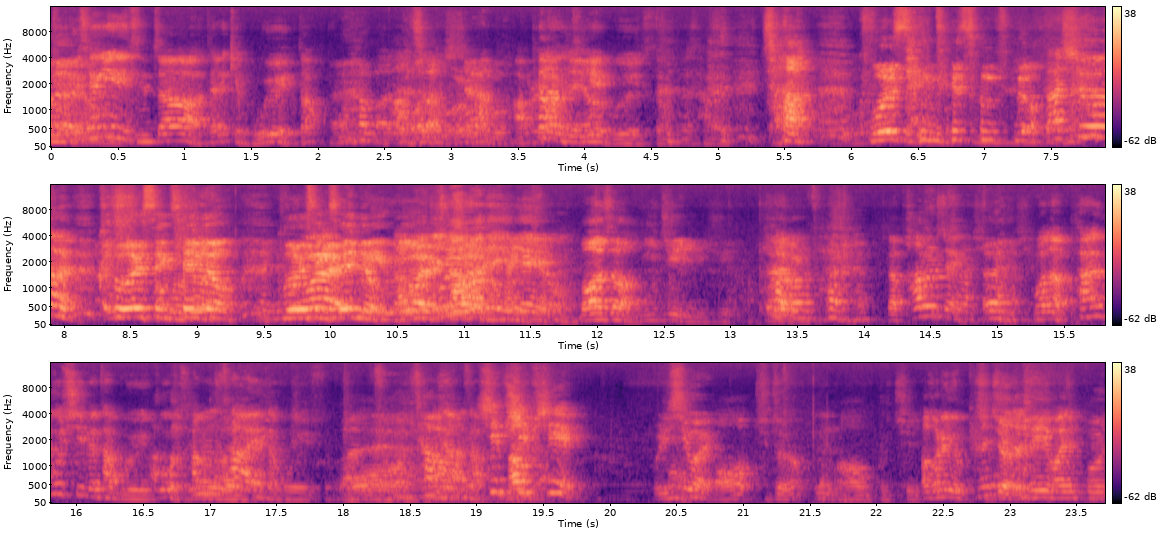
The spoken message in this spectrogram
우리 생일이 진짜 다 이렇게 모여 있다. 맞아. 맞아. 진짜. 앞에랑 뒤에 모여 있어. 자, 9월생들 손 들어. 따시원. 9월생 3명. 9월생 3명. 나머지 나머지 이제 맞아. 2주일 2주일. 네. 나 8월생. 맞아. 8, 9, 10에 다 모여 있고 3, 4에 다 모여 있어. 맞아요. 3, 4. 10, 10, 10. 우리 10월. 어, 진짜요? 응. 아, 그렇지. 아 그리고 편지도 되게 많이 보,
